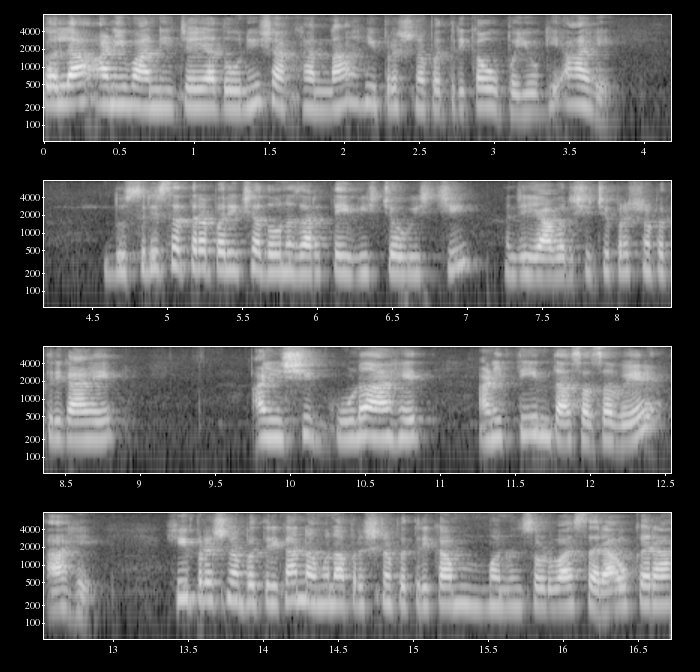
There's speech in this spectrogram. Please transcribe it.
कला आणि वाणिज्य या दोन्ही शाखांना ही प्रश्नपत्रिका उपयोगी आहे. दुसरी सत्र परीक्षा दोन हजार तेवीस चोवीसची म्हणजे यावर्षीची प्रश्नपत्रिका आहे. ऐंशी गुण आहेत आणि तीन तासाचा वेळ आहे. ही प्रश्नपत्रिका नमुना प्रश्नपत्रिका म्हणून सोडवा सराव करा.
